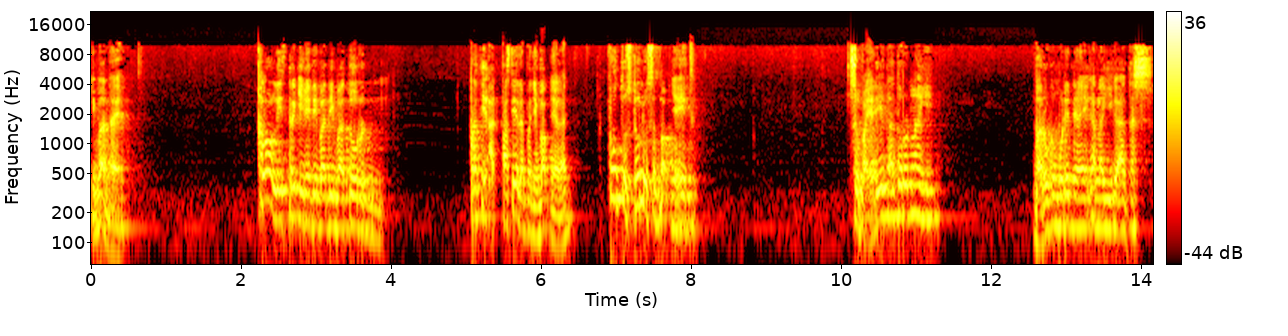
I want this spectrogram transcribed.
gimana ya? Kalau listrik ini tiba-tiba turun, pasti, pasti ada penyebabnya kan? Putus dulu sebabnya itu. Supaya dia nggak turun lagi. Baru kemudian dinaikkan lagi ke atas.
